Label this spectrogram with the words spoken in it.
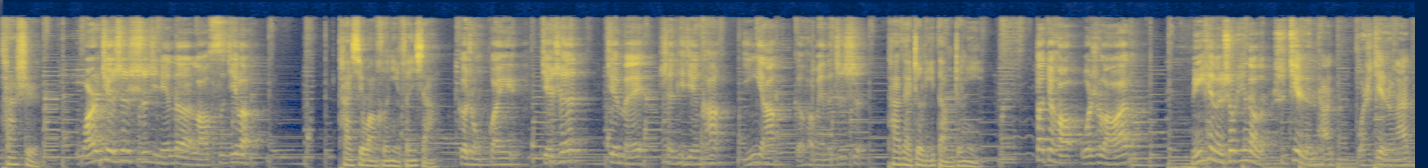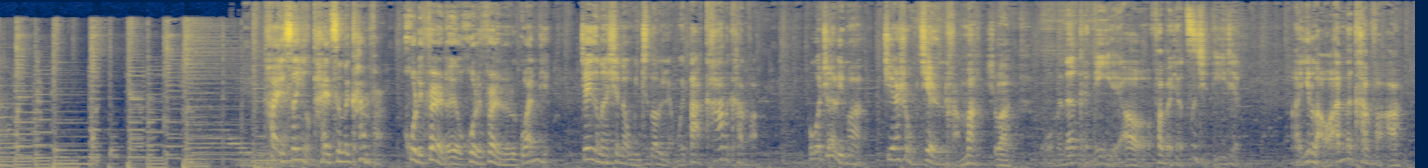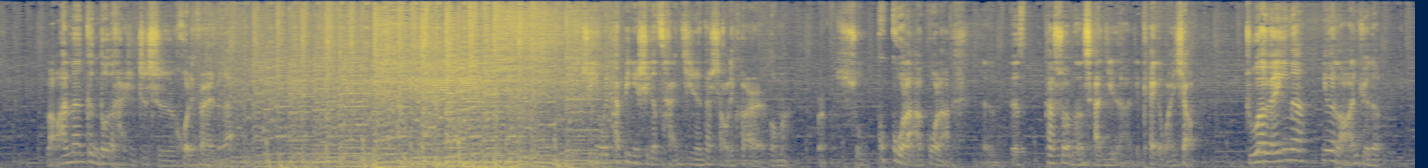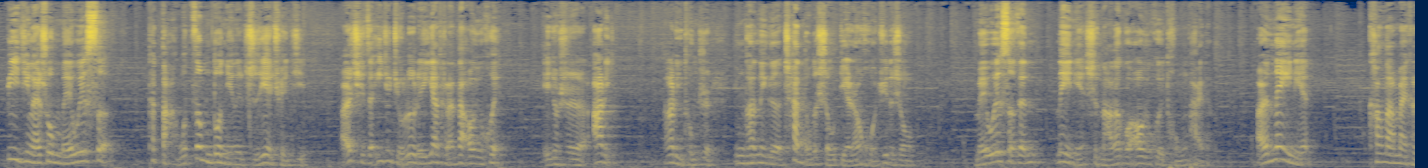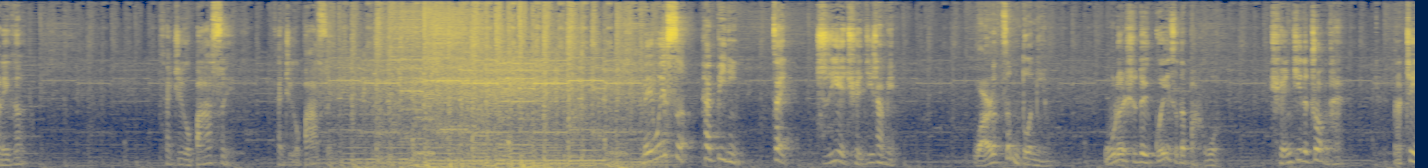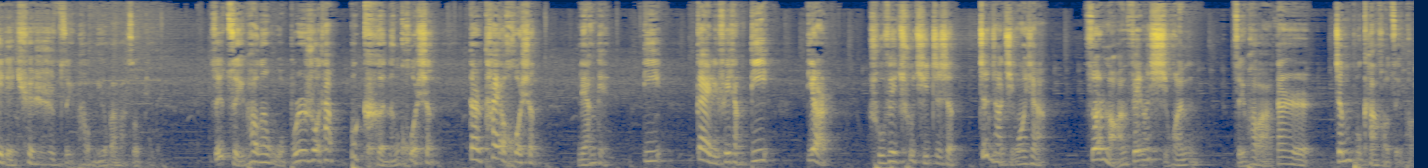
他是玩健身十几年的老司机了，他希望和你分享各种关于健身、健美、身体健康、营养各方面的知识。他在这里等着你。大家好，我是老安。您现在收听到的是健人谈，我是健人安。泰森有泰森的看法，霍利菲尔德有霍利菲尔德的观点。这个呢，现在我们知道了两位大咖的看法。不过这里嘛，既然是我们健人谈嘛，是吧？我们呢肯定也要发表一下自己的意见。啊，以老安的看法啊，老安呢更多的还是支持霍利菲尔德，是因为他毕竟是一个残疾人，他少了一块耳朵嘛。不是说过过了啊，过了。呃，他算不上残疾人啊，就开个玩笑。主要原因呢，因为老安觉得，毕竟来说梅威瑟。他打过这么多年的职业拳击，而且在一九九六年亚特兰大奥运会，也就是阿里，阿里同志用他那个颤抖的手点燃火炬的时候，梅威瑟在那一年是拿到过奥运会铜牌的，而那一年，康纳麦克雷克才只有八岁，才只有八岁。梅威瑟他毕竟在职业拳击上面玩了这么多年。无论是对规则的把握，拳击的状态，那这一点确实是嘴炮没有办法做比的。所以嘴炮呢，我不是说他不可能获胜，但是他要获胜，两点：第一，概率非常低；第二，除非出奇制胜。正常情况下，虽然老安非常喜欢嘴炮啊，但是真不看好嘴炮。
